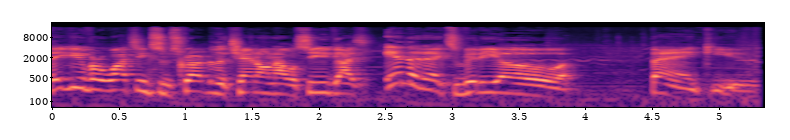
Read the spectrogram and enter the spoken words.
Thank you for watching. Subscribe to the channel, and I will see you guys in the next video. Thank you.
